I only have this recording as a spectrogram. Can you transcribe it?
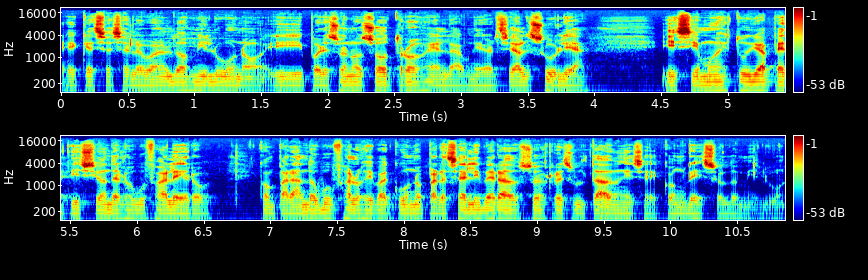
eh, que se celebró en el 2001 y por eso nosotros en la Universidad del Zulia hicimos un estudio a petición de los bufaleros comparando búfalos y vacunos para ser liberados esos resultados en ese Congreso del 2001.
